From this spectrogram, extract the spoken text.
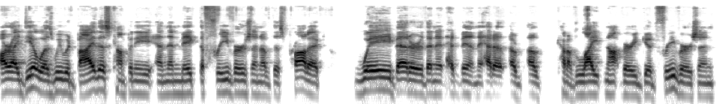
our idea was we would buy this company and then make the free version of this product way better than it had been. They had a, a, a kind of light, not very good free version.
